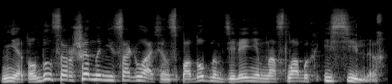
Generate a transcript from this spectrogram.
Нет, он был совершенно не согласен с подобным делением на слабых и сильных,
